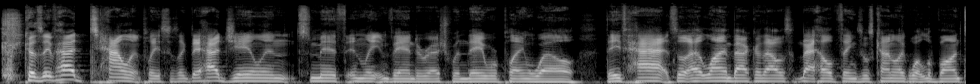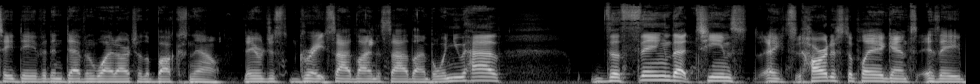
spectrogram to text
because they've had talent places like they had Jaylon Smith and Leighton Vander Esch when they were playing well. They've had so at linebacker that was that held things. It was kind of like what Lavonte David and Devin White are to the Bucs now. They were just great sideline to sideline. But when you have the thing that teams it's hardest to play against is a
